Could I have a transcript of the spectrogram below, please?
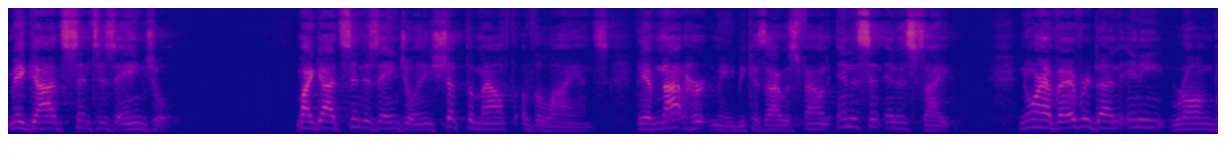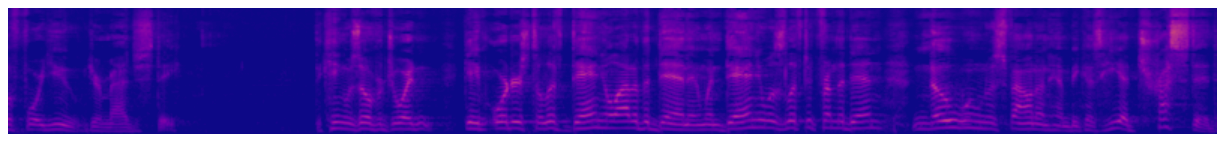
May God send his angel. My God sent his angel, and he shut the mouth of the lions. They have not hurt me because I was found innocent in his sight, nor have I ever done any wrong before you, your majesty. The king was overjoyed and gave orders to lift Daniel out of the den. And when Daniel was lifted from the den, no wound was found on him because he had trusted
